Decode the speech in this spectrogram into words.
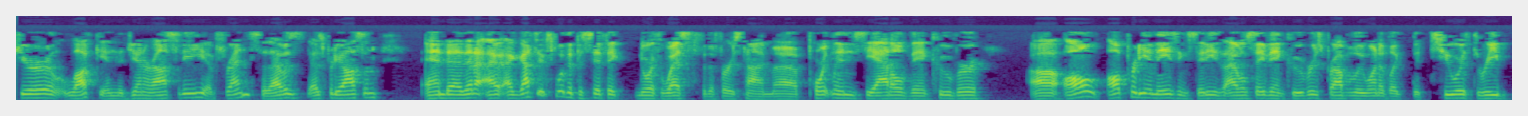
pure luck and the generosity of friends. So that was, that was pretty awesome. And uh, then I, I got to explore the Pacific Northwest for the first time. Uh, Portland, Seattle, Vancouver, uh, all all pretty amazing cities. I will say Vancouver is probably one of like the two or three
